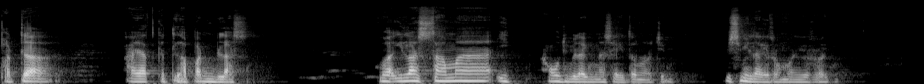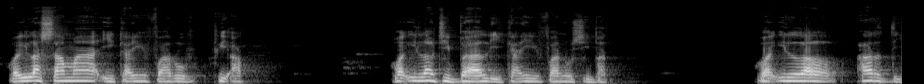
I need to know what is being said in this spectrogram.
pada ayat ke-18. Wa ila sama A'udzubillahi minasyaitonirrajim. Bismillahirrahmanirrahim wa ila sama kaifa fiat wa ila jibali kaifa nusibat wa ilal ardi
